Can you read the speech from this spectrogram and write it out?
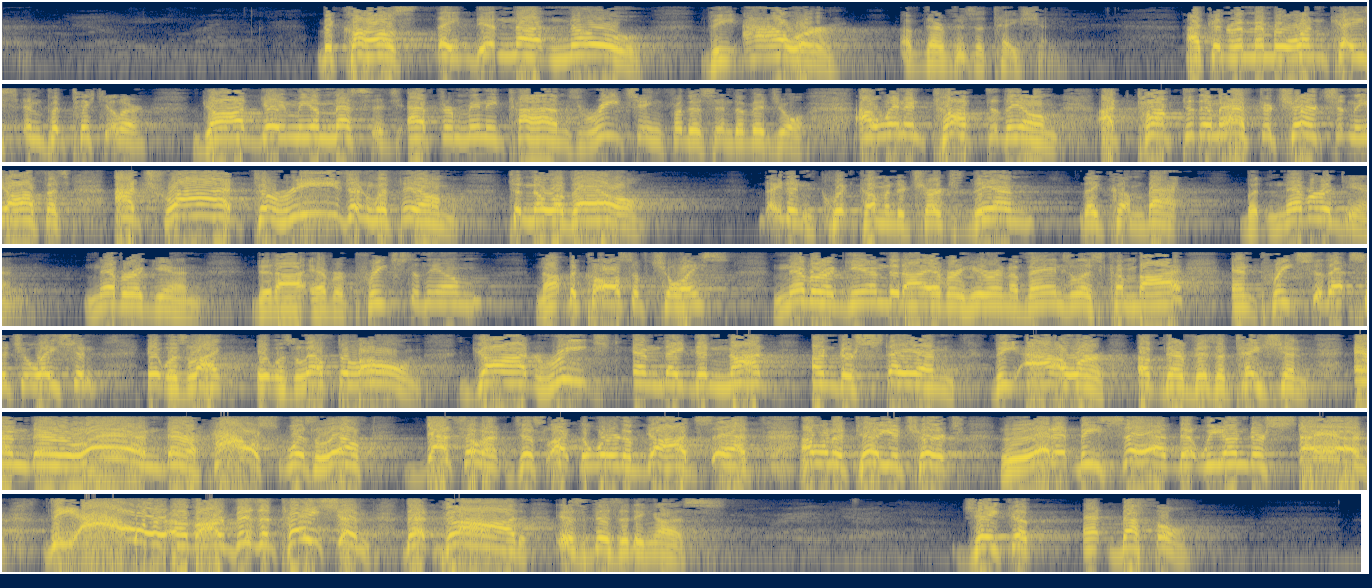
Because they did not know the hour of their visitation. I can remember one case in particular. God gave me a message after many times reaching for this individual. I went and talked to them. I talked to them after church in the office. I tried to reason with them to no avail. They didn't quit coming to church then. They come back. But never again, never again did I ever preach to them, not because of choice, Never again did I ever hear an evangelist come by and preach to that situation. It was like it was left alone. God reached and they did not understand the hour of their visitation. And their land, their house was left desolate, just like the Word of God said. I want to tell you church, let it be said that we understand the hour of our visitation that God is visiting us. Jacob at Bethel.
